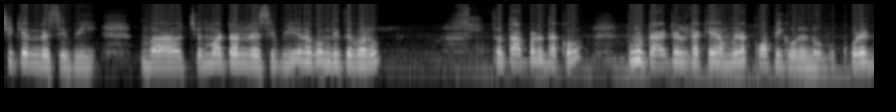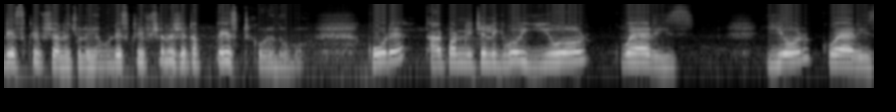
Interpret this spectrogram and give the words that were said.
চিকেন রেসিপি বা হচ্ছে মাটন রেসিপি এরকম দিতে পারো। তো তারপরে দেখো, পুরো টাইটেলটাকে আমরা কপি করে নেব, করে ডেসক্রিপশানে চলে যাব। ডেসক্রিপশানে সেটা পেস্ট করে দেবো। করে তারপর নিচে লিখব ইয়োর কোয়ারিজ ইয়োর কোয়ারিজ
